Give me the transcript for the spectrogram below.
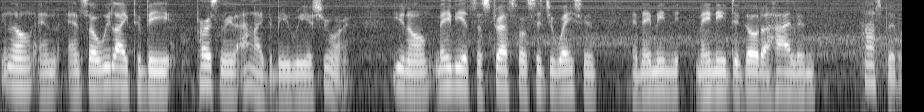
You know, and, and so we like to be, personally, I like to be reassuring you know, maybe it's a stressful situation and they may, may need to go to Highland Hospital,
